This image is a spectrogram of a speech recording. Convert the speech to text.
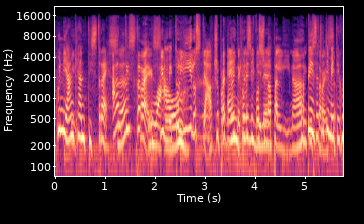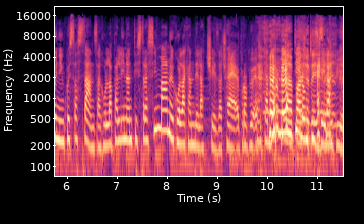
Quindi anche antistress. Antistress, io Wow. metto lì lo schiaccio praticamente come se fosse incredibile. una pallina. Pensa, tu ti metti quindi in questa stanza con la pallina antistress in mano e con la candela accesa, cioè proprio ti addormenti e non ti svegli più.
